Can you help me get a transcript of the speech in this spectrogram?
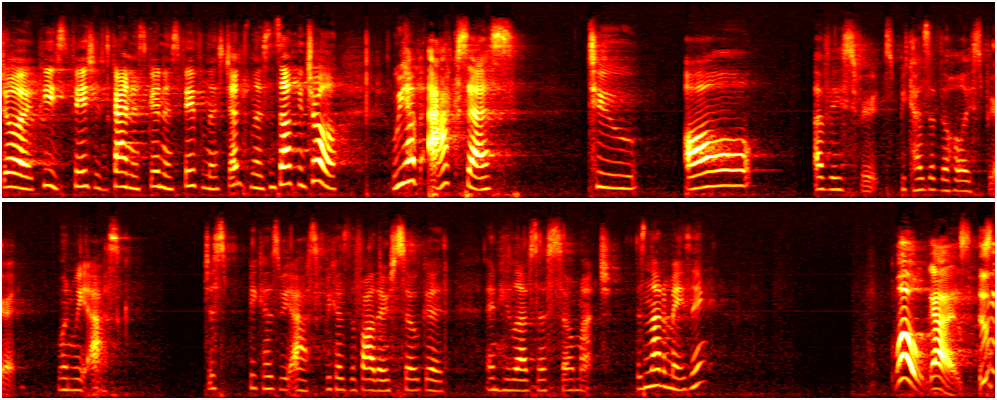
joy, peace, patience, kindness, goodness, faithfulness, gentleness, and self control, we have access to all of these fruits because of the Holy Spirit when we ask. Just because we ask, because the Father is so good and He loves us so much. Isn't that amazing? Whoa, guys, isn't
